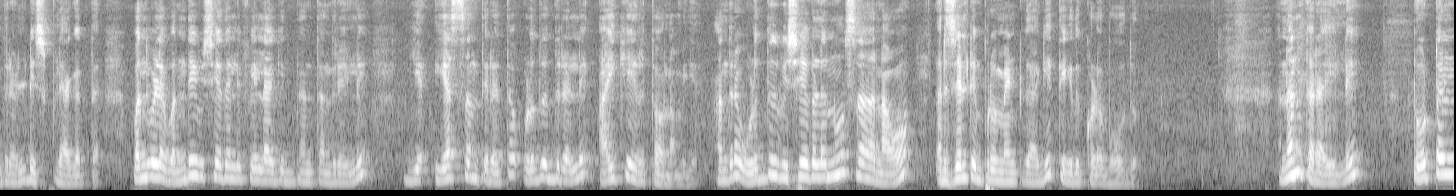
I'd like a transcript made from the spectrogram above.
ಇದರಲ್ಲಿ ಡಿಸ್ಪ್ಲೇ ಆಗುತ್ತೆ. ಒಂದು ವೇಳೆ ಒಂದೇ ವಿಷಯದಲ್ಲಿ ಫೇಲ್ ಆಗಿದ್ದಂತಂದರೆ ಇಲ್ಲಿ ಎಸ್ ಅಂತಿರುತ್ತೆ, ಉಳಿದದ್ರಲ್ಲಿ ಆಯ್ಕೆ ಇರ್ತಾವೆ ನಮಗೆ. ಅಂದರೆ ಉಳಿದ ವಿಷಯಗಳನ್ನು ಸಹ ನಾವು ರಿಸಲ್ಟ್ ಇಂಪ್ರೂವ್ಮೆಂಟ್ಗಾಗಿ ತೆಗೆದುಕೊಳ್ಳಬಹುದು. ನಂತರ ಇಲ್ಲಿ ಟೋಟಲ್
